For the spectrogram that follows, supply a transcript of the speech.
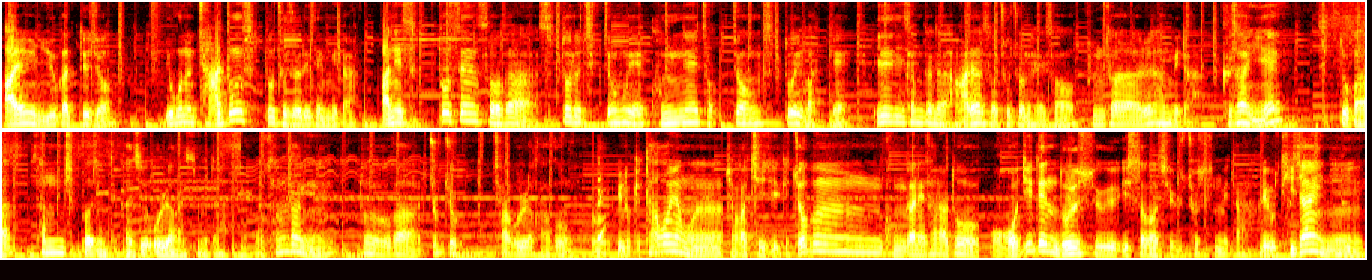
RU가 뜨죠. 요거는 자동 습도 조절이 됩니다. 안에 습도 센서가 습도를 측정 후에 국내 적정 습도에 맞게 1, 2, 3단을 알아서 조절을 해서 분사를 합니다. 그 사이에 습도가 30%까지 올라갔습니다. 어, 상당히 습도가 쭉쭉 잘 올라가고 어, 이렇게 타워형은 저같이 이렇게 좁은 공간에 살아도 어디든 놓을 수 있어가지고 좋습니다. 그리고 디자인이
